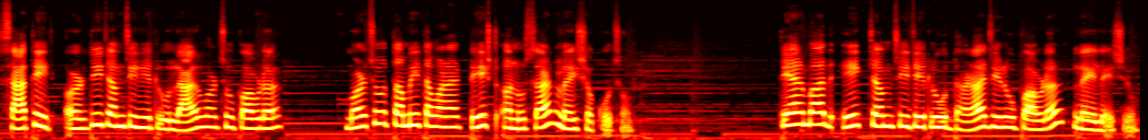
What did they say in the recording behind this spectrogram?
સાથે જ અડધી ચમચી જેટલું લાલ મરચું પાવડર મરચું તમે તમારા ટેસ્ટ અનુસાર લઈ શકો છો. ત્યારબાદ એક ચમચી જેટલું ધાણા જીરું પાવડર લઈ લઈશું.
